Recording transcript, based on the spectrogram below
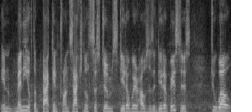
in many of the back-end transactional systems, data warehouses and databases to, well,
